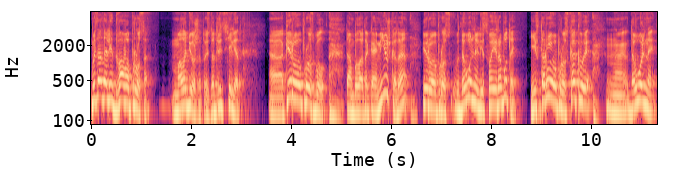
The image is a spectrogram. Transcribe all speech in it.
Мы задали два вопроса молодежи, то есть до 30 лет. Э, Первый вопрос был, там была такая менюшка, да? Первый вопрос, вы довольны ли своей работой? И второй вопрос, как вы довольны,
